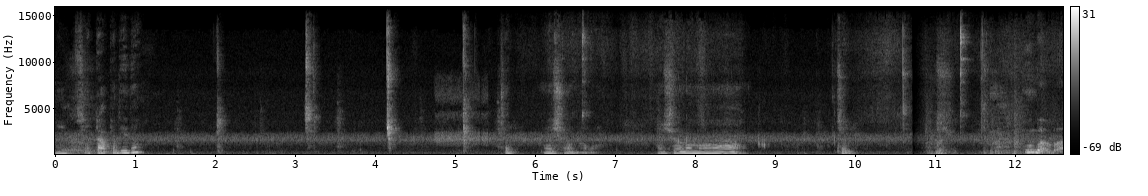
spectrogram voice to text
আচ্ছা টাপা দিয়ে দাও। চলো, এসো না মা, এসো না মা। চলো। বাবা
